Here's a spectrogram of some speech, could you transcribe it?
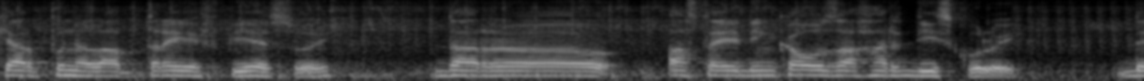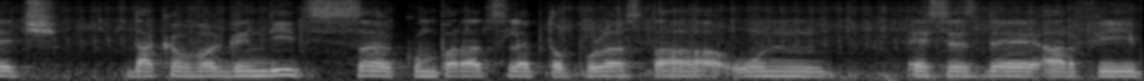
chiar până la 3 FPS-uri, dar uh, asta e din cauza hard discului. Deci, dacă vă gândiți să cumpărați laptopul ăsta, un SSD ar fi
